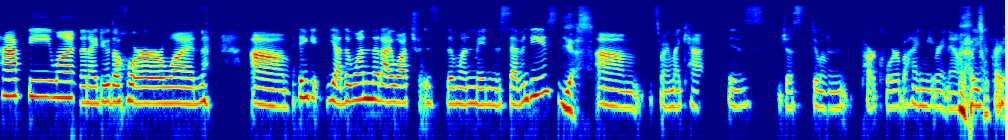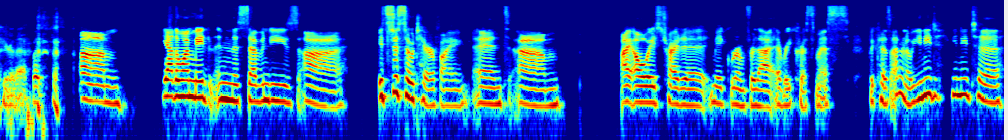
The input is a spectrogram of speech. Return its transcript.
happy one, and I do the horror one. Um, I think yeah, the one that I watch is the one made in the 70s. Yes. Um, sorry, my cat is just doing parkour behind me right now, so you That's can probably hear that. But um, yeah, the one made in the seventies. Uh, it's just so terrifying, and um, I always try to make room for that every Christmas because I don't know, you need you need to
